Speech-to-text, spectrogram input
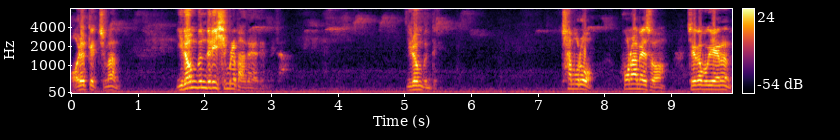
어렵겠지만 이런 분들이 힘을 받아야 됩니다. 이런 분들이. 참으로 호남에서 제가 보기에는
